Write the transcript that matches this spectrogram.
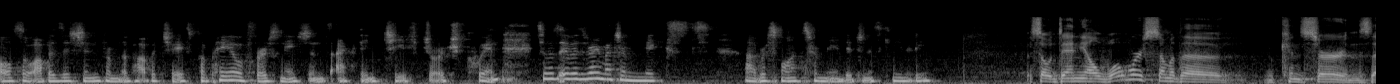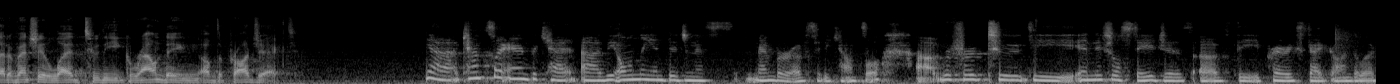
also opposition from the Papaschase Papeo First Nations acting chief George Quinn. So it was, it was very much a mixed uh, response from the Indigenous community. So, Danielle, what were some of the concerns that eventually led to the grounding of the project? Yeah, Councillor Aaron Paquette, uh, the only Indigenous member of City Council, uh, referred to the initial stages of the Prairie Sky Gondola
